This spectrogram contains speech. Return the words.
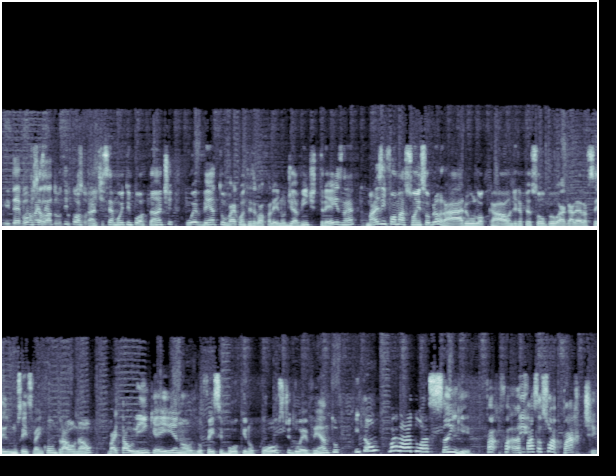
e devolva o celular é do, muito do importante, isso é muito importante. O evento vai acontecer, igual eu falei, no dia 23, né? Mais informações sobre o horário, o local, onde que a pessoa, a galera, não sei se vai encontrar ou não. Vai estar o link aí no, do Facebook, no post do evento. Então, vai lá doar sangue. Fa- fa- Faça a sua parte.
